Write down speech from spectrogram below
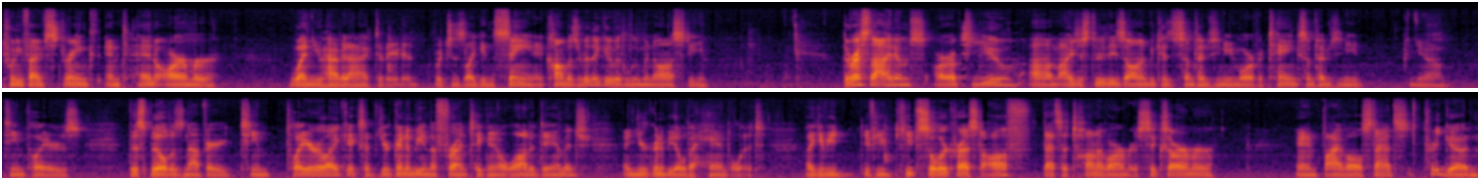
25 strength, and 10 armor when you have it activated, which is like insane. It combos really good with Luminosity. The rest of the items are up to you. Um, I just threw these on because sometimes you need more of a tank, sometimes you need, you know, team players. This build is not very team player-like, except you're going to be in the front taking a lot of damage, and you're going to be able to handle it. Like if you if you keep Solar Crest off, that's a ton of armor, six armor, and five all stats, pretty good.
